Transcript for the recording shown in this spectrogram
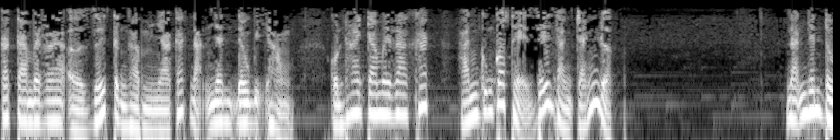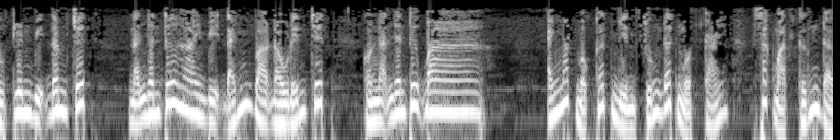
Các camera ở dưới tầng hầm nhà các nạn nhân đều bị hỏng, còn hai camera khác hắn cũng có thể dễ dàng tránh được. Nạn nhân đầu tiên bị đâm chết, nạn nhân thứ hai bị đánh vào đầu đến chết, còn nạn nhân thứ ba... Ánh mắt một Thất nhìn xuống đất một cái, sắc mặt cứng đờ,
